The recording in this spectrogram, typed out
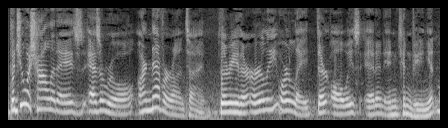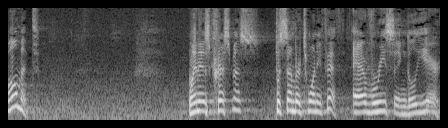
The Jewish holidays, as a rule, are never on time. They're either early or late, they're always at an inconvenient moment. When is Christmas? December 25th, every single year.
